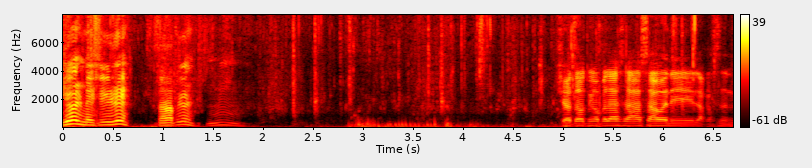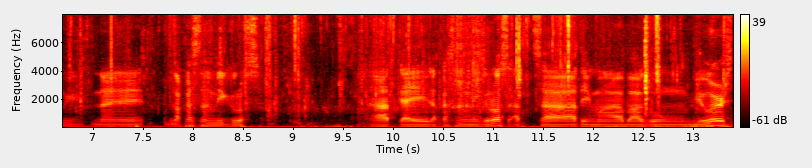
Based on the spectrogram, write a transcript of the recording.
Yun, may sili. Sarap yun. Mm. Shoutout nga pala sa asawa ni Lakas ng, na, Lakas ng Negros. At kay Lakas ng Negros at sa ating mga bagong viewers.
